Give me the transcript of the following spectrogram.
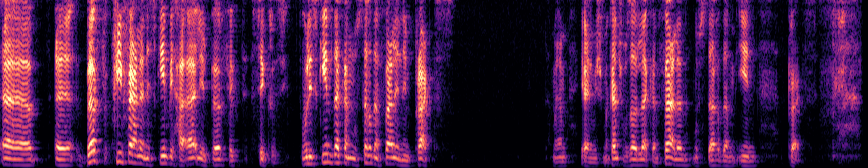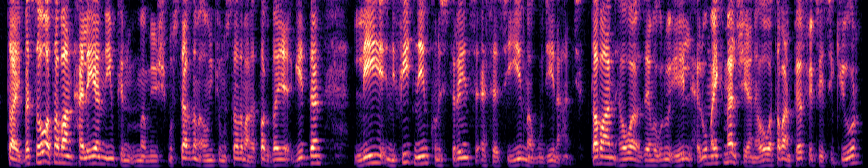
آه آه في فعلا scheme بيحقق لي ال perfect secrecy وال scheme ده كان مستخدم فعلا in practice تمام؟ يعني مش ما كانش مستخدم لا كان فعلا مستخدم in practice طيب بس هو طبعا حاليا يمكن مش مستخدم أو يمكن مستخدم على نطاق ضيق جدا ليه ان في اتنين constraints أساسيين موجودين عندي. طبعا هو زي ما بيقولوا إيه الحلو؟ ما يكملش. يعني هو طبعا perfectly secure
